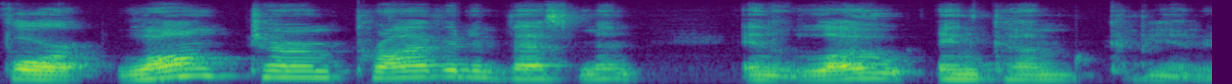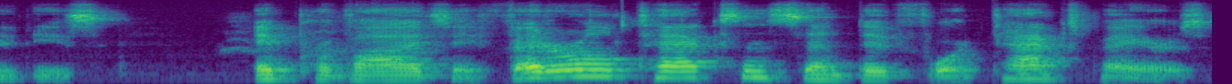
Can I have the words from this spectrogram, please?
for long term private investment in low income communities. It provides a federal tax incentive for taxpayers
